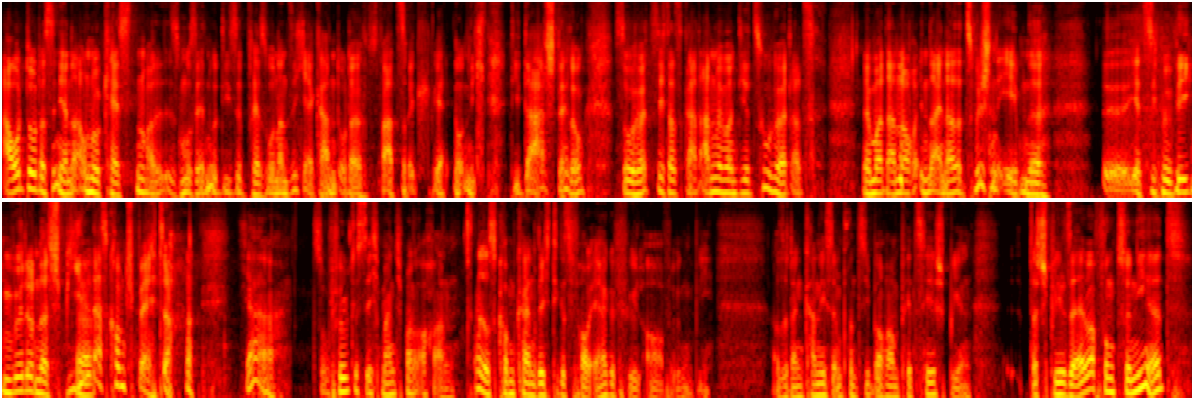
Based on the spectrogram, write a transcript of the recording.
Auto, das sind ja auch nur Kästen, weil es muss ja nur diese Person an sich erkannt oder das Fahrzeug werden und nicht die Darstellung. So hört sich das gerade an, wenn man dir zuhört, als wenn man dann noch in einer Zwischenebene äh, jetzt sich bewegen würde und das Spiel, Ja. das kommt später. Ja, so fühlt es sich manchmal auch an. Also es kommt kein richtiges VR-Gefühl auf irgendwie. Also dann kann ich es im Prinzip auch am PC spielen. Das Spiel selber funktioniert.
